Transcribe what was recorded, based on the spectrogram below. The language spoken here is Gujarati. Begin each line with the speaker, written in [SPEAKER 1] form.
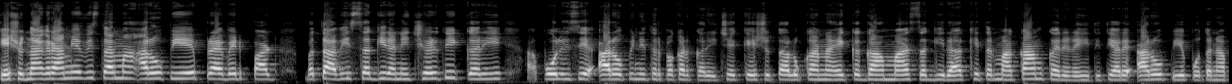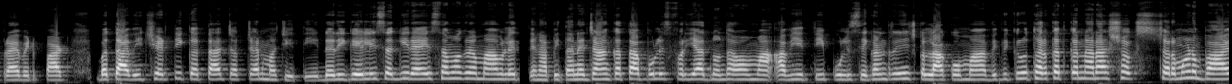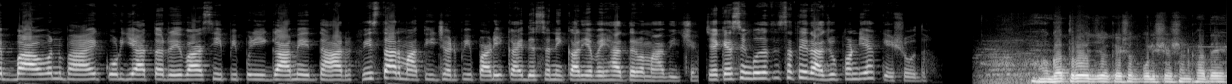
[SPEAKER 1] કેશોદના ગ્રામ્ય વિસ્તારમાં આરોપીએ પ્રાઇવેટ પાર્ટ બતાવી સગીરાની છેડતી કરી પોલીસે આરોપીની ધરપકડ કરી છે. કેશોદ તાલુકાના એક ગામમાં સગીરા ખેતરમાં કામ કરી રહી હતી ત્યારે આરોપીએ પોતાના પ્રાઇવેટ પાર્ટ બતાવી છેડતી કરતા ચકચાર મચી હતી. ડરી ગયેલી સગીરાએ સમગ્ર મામલે તેના પિતાને જાણ કરતા પોલીસ ફરિયાદ નોંધાવવામાં આવી હતી. પોલીસે ગણતરીની જ કલાકોમાં વિકૃત હરકત કરનારા શખ્સ શરમણભાઈ, બાવનભાઈ કોડિયાતર, રહેવાસી, પીપળી ગામે ધાર વિસ્તારમાંથી ઝડપી પાડી કાયદેસરની કાર્યવાહી હાથ ધરવામાં આવી છે. જે કે સિંહ ગુજરાતી સાથે રાજુ પંડ્યા કેશોદ
[SPEAKER 2] ગત રોજ કેશોદ પોલીસ સ્ટેશન ખાતે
